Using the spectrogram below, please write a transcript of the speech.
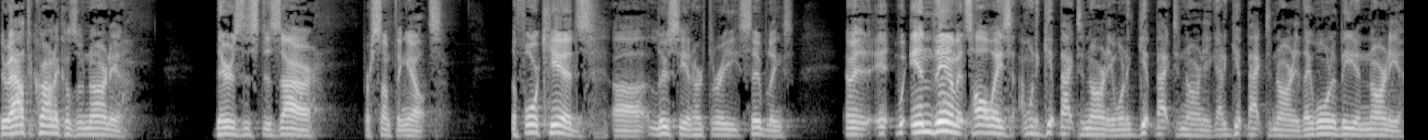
Throughout the Chronicles of Narnia, there's this desire for something else. The four kids, uh, Lucy and her three siblings, I mean, it, in them, it's always, I want to get back to Narnia. I want to get back to Narnia. I Got to get back to Narnia. They want to be in Narnia.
